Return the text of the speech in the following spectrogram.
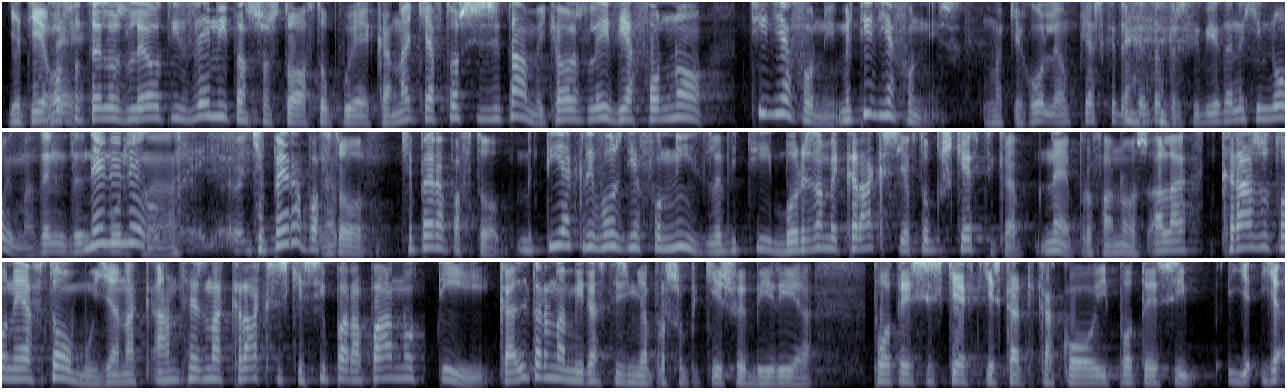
Γιατί εγώ Ναι. στο τέλος λέω ότι δεν ήταν σωστό αυτό που έκανα και αυτό συζητάμε. Και ο άλλος λέει διαφωνώ Τι διαφωνεί, με τι διαφωνείς; Μα και εγώ λέω, αν πιάσει κατευθείαν τα βρισίδια δεν έχει νόημα. Δεν, δεν Ναι, ναι, ναι. μπορείς να- Ε, Και πέρα από αυτό. Και πέρα από αυτό. Με τι ακριβώς διαφωνείς, Δηλαδή, τι, μπορείς να με κράξεις για αυτό που σκέφτηκα; Ναι, προφανώς. Αλλά κράζω τον εαυτό μου για να, αν θες να κράξεις κι εσύ παραπάνω, τι; Καλύτερα να μοιραστείς μια προσωπική σου εμπειρία. Πότε εσύ σκέφτηκες κάτι κακό ή πότε εσύ. Για, για-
